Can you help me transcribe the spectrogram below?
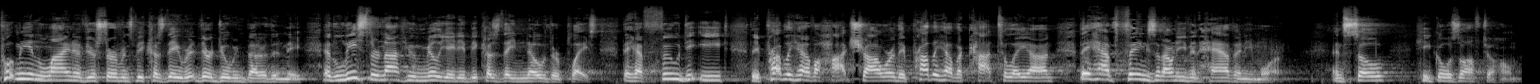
Put me in line of your servants because they, they're doing better than me. At least they're not humiliated because they know their place. They have food to eat. They probably have a hot shower. They probably have a cot to lay on. They have things that I don't even have anymore. And so he goes off to home.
